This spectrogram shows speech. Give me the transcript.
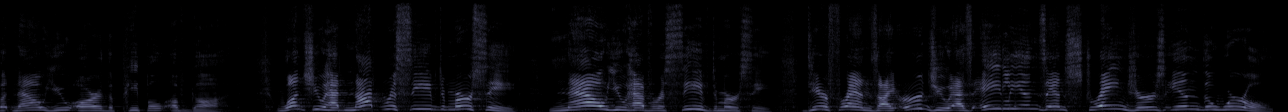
but now you are the people of God. Once you had not received mercy, now you have received mercy. Dear friends, I urge you as aliens and strangers in the world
